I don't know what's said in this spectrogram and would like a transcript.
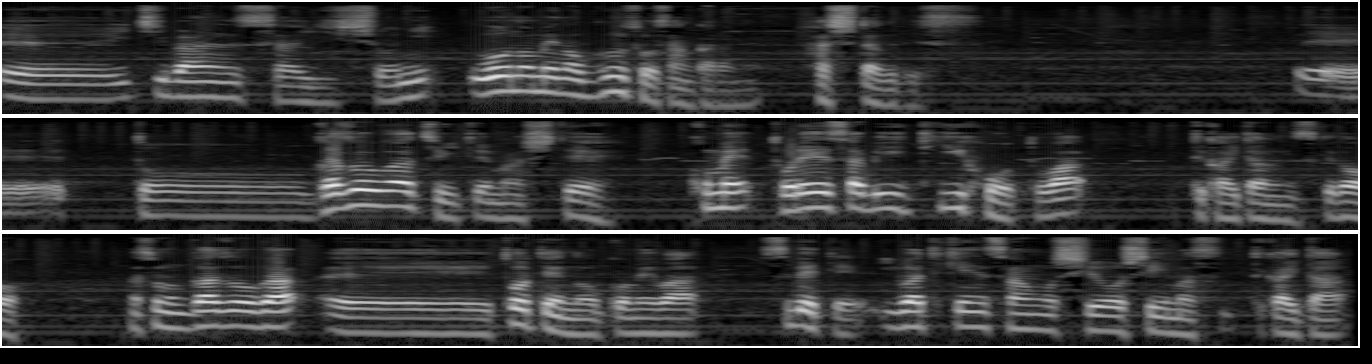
えー、一番最初に、魚の目の軍曹さんからのハッシュタグです。えー、っと、画像がついてまして、米トレーサビリティ法とはって書いてあるんですけど、その画像が、えー、当店のお米はすべて岩手県産を使用していますって書いた、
